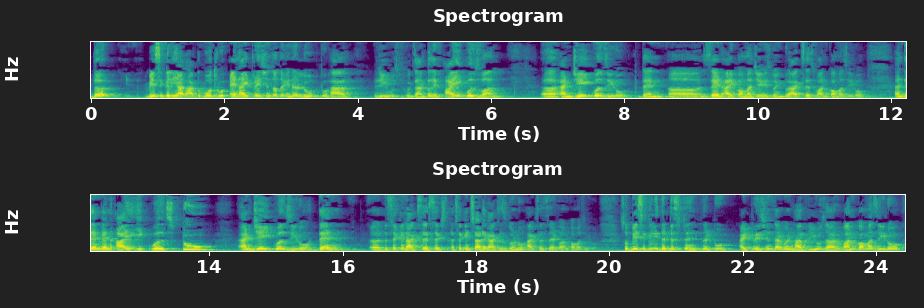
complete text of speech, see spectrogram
the basically I'll have to go through n iterations of the inner loop to have reuse for example if i equals 1 uh, and j equals 0 then uh, z i comma j is going to access 1 comma 0 and then when i equals 2 and j equals 0 then uh, the second access, uh, second static access is going to access z1 comma 0. So basically the distance, the two iterations that are going to have reuse are 1 comma 0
